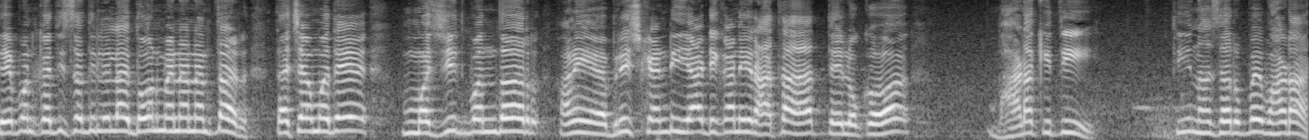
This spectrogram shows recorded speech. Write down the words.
ते पण कधीचं दिलेलं आहे दोन महिन्यानंतर. त्याच्यामध्ये मस्जिद बंदर आणि ब्रिज कँडी या ठिकाणी राहतात ते लोक भाडा किती? तीन हजार रुपये भाडा.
